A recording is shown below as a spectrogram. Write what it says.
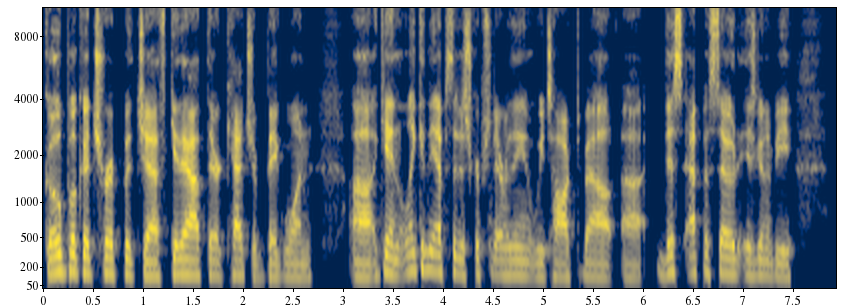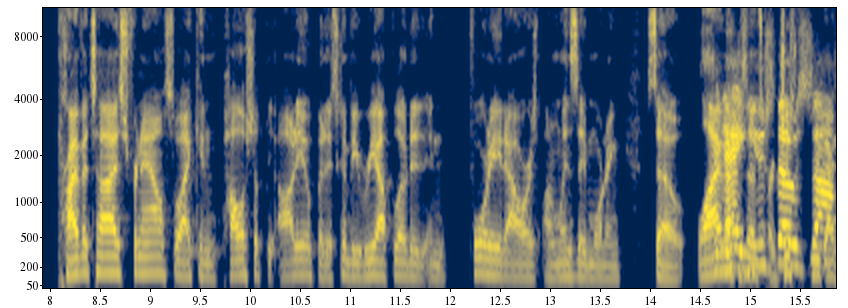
Go book a trip with Jeff. Get out there, catch a big one. Uh, again, link in the episode description to everything that we talked about. Uh, this episode is going to be privatized for now, so I can polish up the audio, but it's going to be re-uploaded in 48 hours on Wednesday morning. So live and hey, use those. Um,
